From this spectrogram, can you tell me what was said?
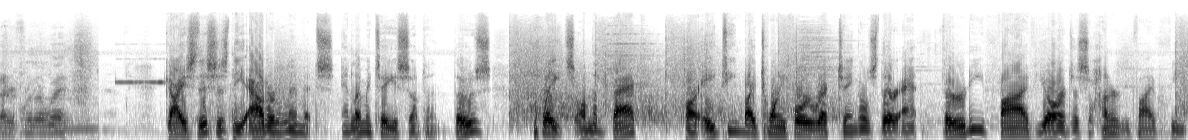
Better further away. Guys, this is the outer limits. And let me tell you something. Those plates on the back are 18 by 24 rectangles. They're at 35 yards. That's 105 feet.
